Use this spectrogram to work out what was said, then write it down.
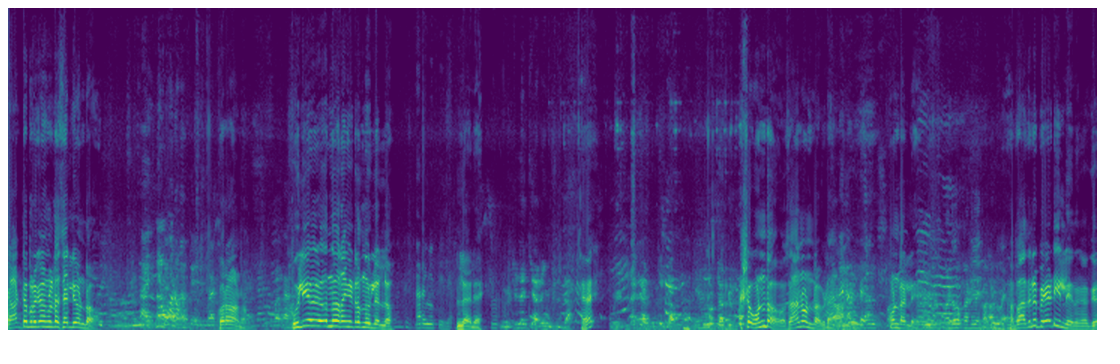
കാട്ടുമൃഗങ്ങളുടെ ശല്യം ഉണ്ടോ കുറവാണോ? പുലി ഒന്നും ഇറങ്ങിയിട്ടൊന്നുമില്ലല്ലോ? ഇല്ല അല്ലേ? ഏ? പക്ഷെ ഉണ്ടോ? സാധനം ഉണ്ടോ ഇവിടെ? ഉണ്ടല്ലേ? അപ്പൊ അതിന് പേടിയില്ലേ നിങ്ങൾക്ക്?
